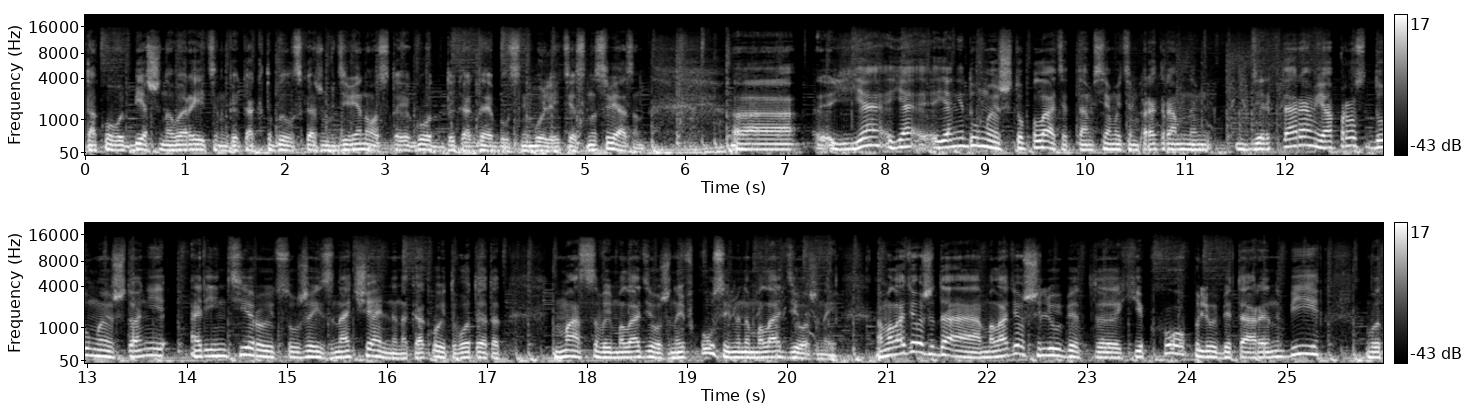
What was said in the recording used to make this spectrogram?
такого бешеного рейтинга, как это было, скажем, в 90-е годы, когда я был с ним более тесно связан. А, Я, я, я не думаю, что платят там всем этим программным директорам. Я просто думаю, что они ориентируются уже изначально на какой-то вот этот массовый молодежный вкус, именно молодежный. А молодежь, да, молодежь любит э, хип-хоп, любит R&B, вот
